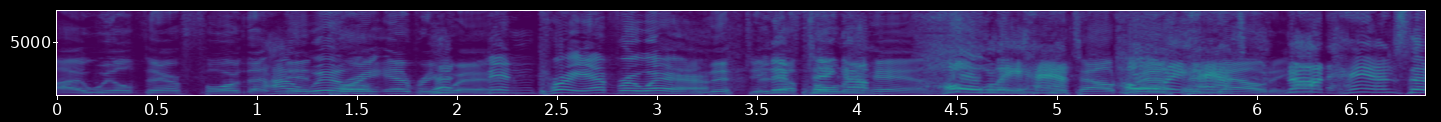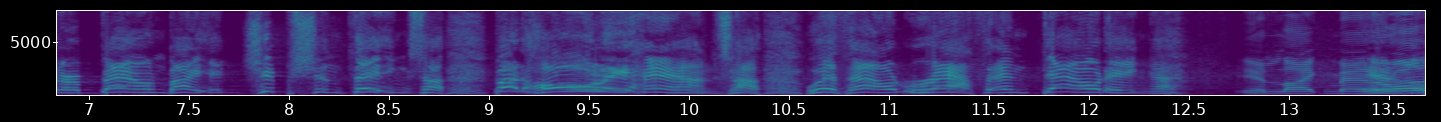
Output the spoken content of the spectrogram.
I will therefore that I men will pray everywhere. Men pray everywhere. Lifting up holy hands. holy hands. Without holy wrath and hands. doubting. Not hands that are bound by Egyptian things, uh, but holy hands uh, without wrath and doubting. In like manner In also.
